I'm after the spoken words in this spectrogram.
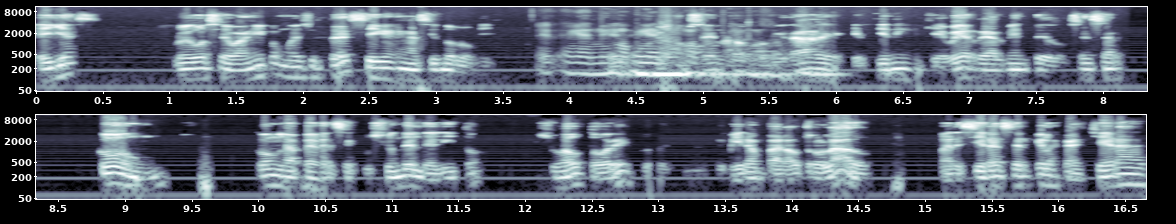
Ellas luego se van y como dice usted, siguen haciendo lo mismo. En el mismo punto. No sé, las autoridades que tienen que ver realmente, don César, con, con la persecución del delito, sus autores pues, que miran para otro lado. Pareciera ser que las cancheras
